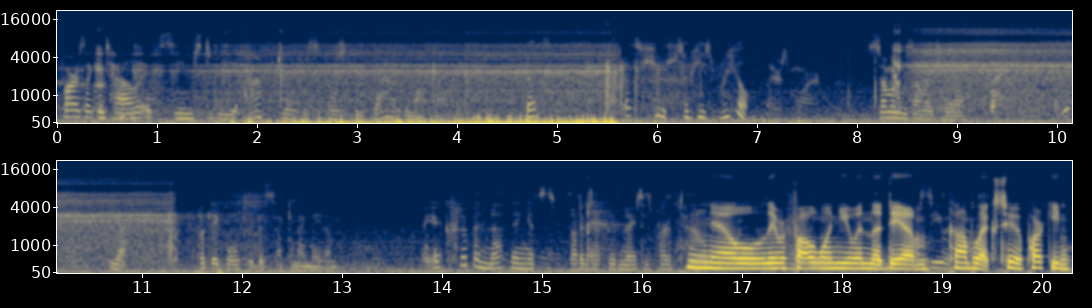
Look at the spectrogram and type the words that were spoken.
As far as I can tell, it seems to be after he supposedly died in that fight. That's that's huge. So he's real. There's more. Someone was on my tail. Yeah, but they bolted the second I made them. It could have been nothing. It's not exactly the nicest part of town. No, they were following you in the damn see you complex too. Parking,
